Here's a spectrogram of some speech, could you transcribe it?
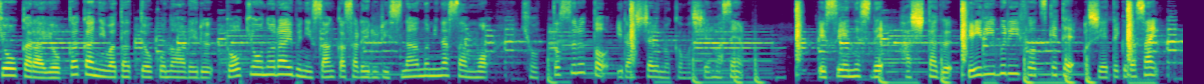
今日から4日間にわたって行われる東京のライブに参加されるリスナーの皆さんもひょっとするといらっしゃるのかもしれません。SNS でハッシュタグデイリーブリーフをつけて教えてください。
